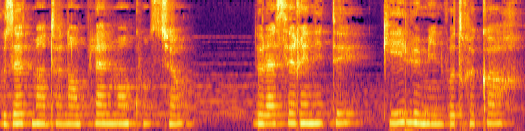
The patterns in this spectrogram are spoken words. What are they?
Vous êtes maintenant pleinement conscient de la sérénité qui illumine votre corps.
